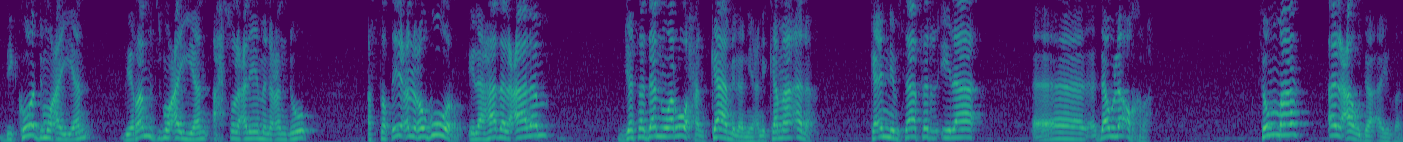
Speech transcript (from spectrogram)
بكود معين برمز معين أحصل عليه من عنده أستطيع العبور إلى هذا العالم جسدا وروحا كاملا يعني كما أنا. كأني مسافر إلى دولة أخرى. ثم العودة أيضا.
